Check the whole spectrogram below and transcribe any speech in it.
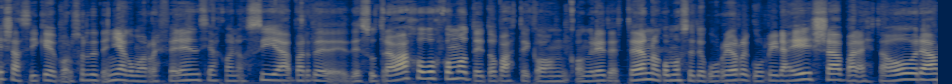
ella, así que por suerte tenía como referencias, conocía parte de, su trabajo. ¿Vos cómo te topaste con, con Greta Stern o cómo se te ocurrió recurrir a ella para esta obra?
